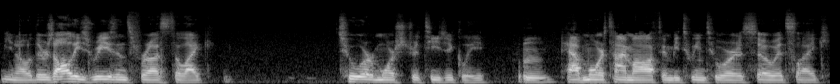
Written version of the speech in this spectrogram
you know, there's all these reasons for us to like tour more strategically, Mm. have more time off in between tours. So it's like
